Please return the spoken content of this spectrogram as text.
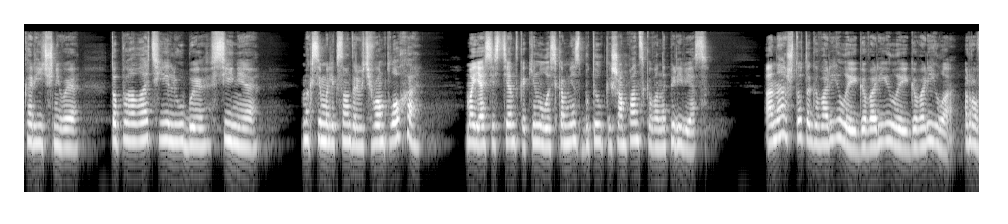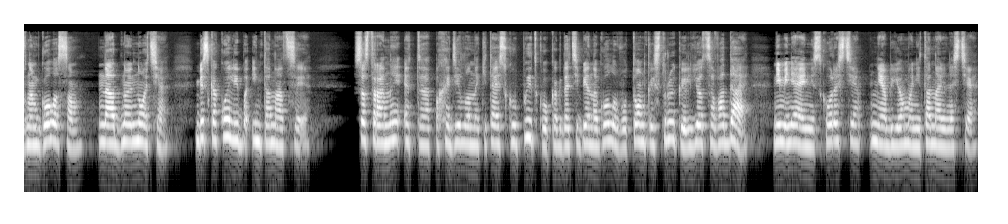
коричневые, то платье Любы, синее. «Максим Александрович, вам плохо?» Моя ассистентка кинулась ко мне с бутылкой шампанского наперевес. Она что-то говорила и говорила и говорила, ровным голосом, на одной ноте – без какой-либо интонации. Со стороны это походило на китайскую пытку, когда тебе на голову тонкой струйкой льется вода, не меняя ни скорости, ни объема, ни тональности,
